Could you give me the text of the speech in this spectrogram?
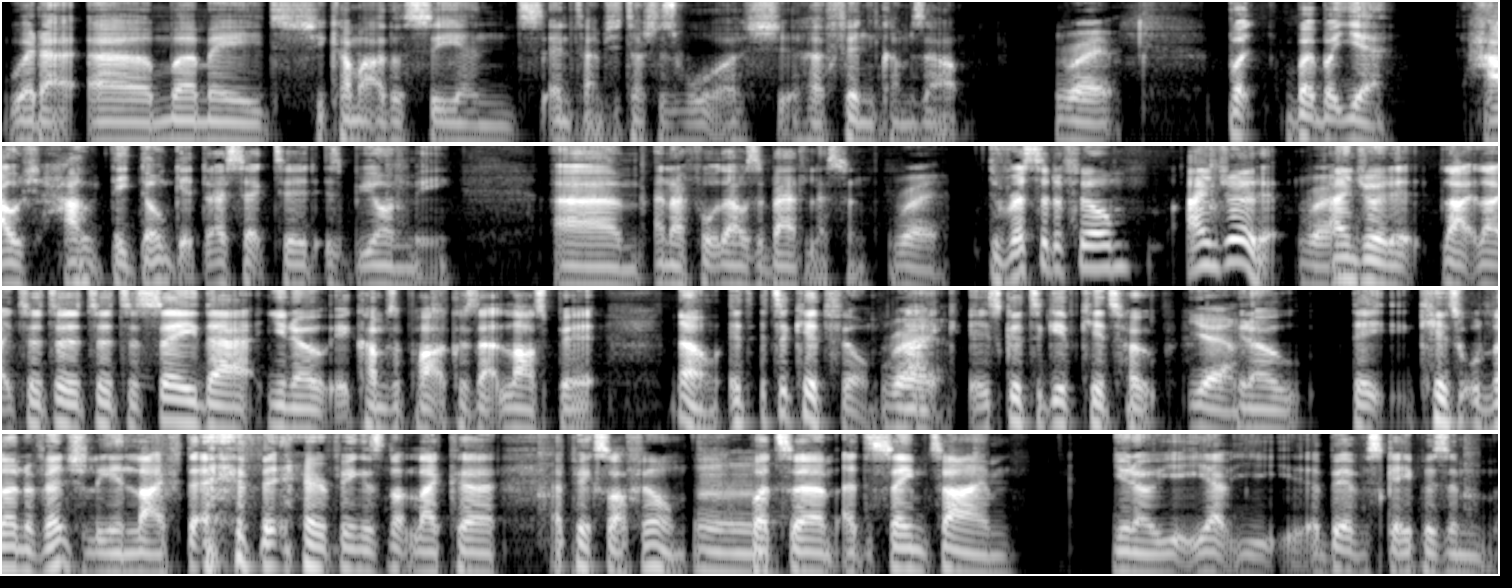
where that uh, mermaid she come out of the sea and anytime she touches water, she, her fin comes out. right, But but but yeah, how how they don't get dissected is beyond me, um, and I thought that was a bad lesson. right, The rest of the film, I enjoyed it. Right. I enjoyed it. Like like to to to, to say that you know it comes apart because that last bit. No, it, it's a kid film. Right. Like it's good to give kids hope. yeah, You know, they kids will learn eventually in life that, that everything is not like a, a Pixar film. Mhm. But um, at the same time, you know, you, a bit of escapism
